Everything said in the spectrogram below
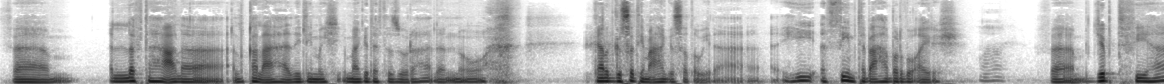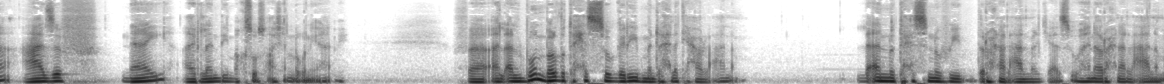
فألفتها على القلعة هذه اللي ما قدرت أزورها لأنه كانت قصتي معها قصة طويلة هي الثيم تبعها برضو Irish أها. فجبت فيها عازف ناي آيرلندي مخصوص عشان الأغنية هذه فالألبوم برضو تحسه قريب من رحلتي حول العالم. لأنه تحس إنه في رحنا لعالم الجاز وهنا رحنا لعالم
